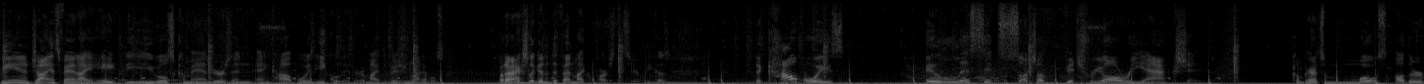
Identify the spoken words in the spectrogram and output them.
being a Giants fan, I hate the Eagles, Commanders, and, and Cowboys equally. They're my division rivals. But I'm actually going to defend Michael Parsons here because the Cowboys elicit such a vitriol reaction compared to most other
